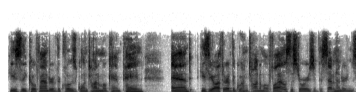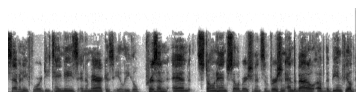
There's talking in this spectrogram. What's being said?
He's the co-founder of the Closed Guantanamo campaign and he's the author of the Guantanamo Files, the stories of the 774 detainees in America's illegal prison, and Stonehenge Celebration and Subversion, and the Battle of the Beanfield.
